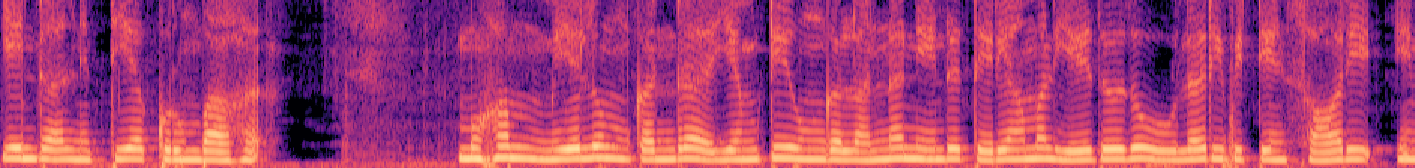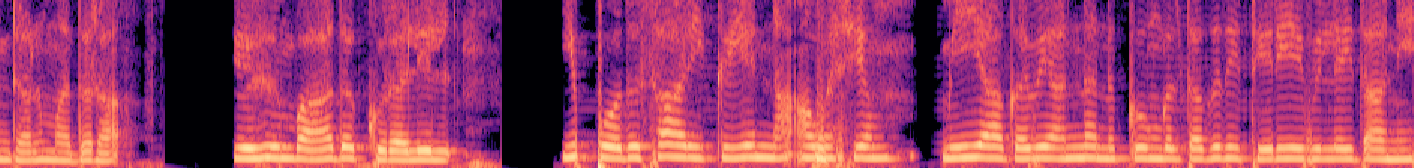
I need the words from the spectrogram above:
என்றாள் நித்யா குறும்பாக. முகம் மேலும் கன்ற எம்டி உங்கள் அண்ணன் என்று தெரியாமல் ஏதேதோ உளறிவிட்டேன் சாரி என்றாள் மதுரா. எழும்பாத குரலில் இப்போது சாரிக்கு என்ன அவசியம்? மீயாகவே அண்ணனுக்கு உங்கள் தகுதி தெரியவில்லை தானே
